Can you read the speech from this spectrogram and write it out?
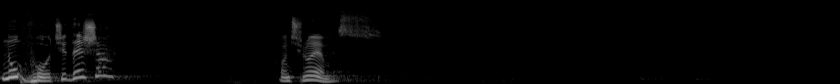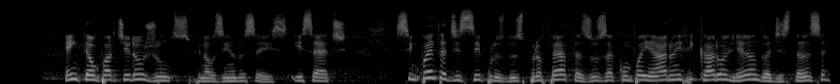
não vou te deixar. Continuemos. Então partiram juntos, finalzinho do 6 e 7. Cinquenta discípulos dos profetas os acompanharam e ficaram olhando à distância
